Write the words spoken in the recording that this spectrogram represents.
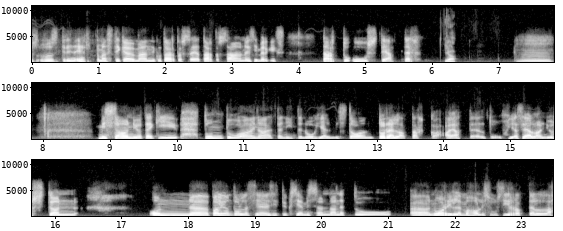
suosittelin ehdottomasti käymään niin kuin Tartossa. Ja Tartossa on esimerkiksi Tarttu Uusteatter. Ja. Mm, missä on jotenkin, tuntuu aina, että niiden ohjelmisto on todella tarkkaan ajateltu. Ja siellä on just on, on paljon tuollaisia esityksiä, missä on annettu nuorille mahdollisuus irrottella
